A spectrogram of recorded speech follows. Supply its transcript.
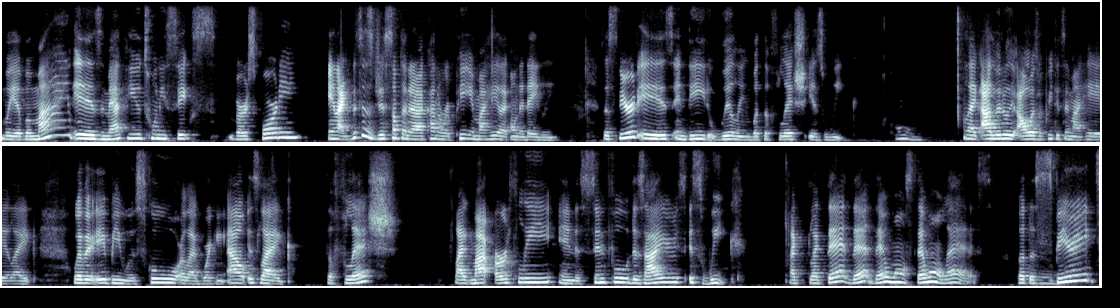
But yeah, but mine is Matthew twenty six verse forty, and like this is just something that I kind of repeat in my head like on a daily. The spirit is indeed willing, but the flesh is weak. Ooh. Like I literally always repeat this in my head, like whether it be with school or like working out, it's like the flesh, like my earthly and the sinful desires, it's weak. Like like that that that won't that won't last. But the Yes. spirit,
